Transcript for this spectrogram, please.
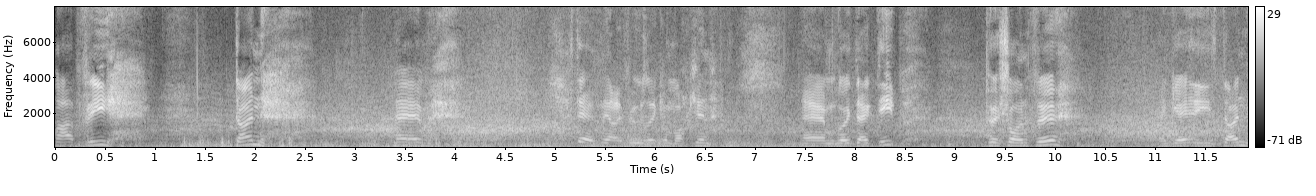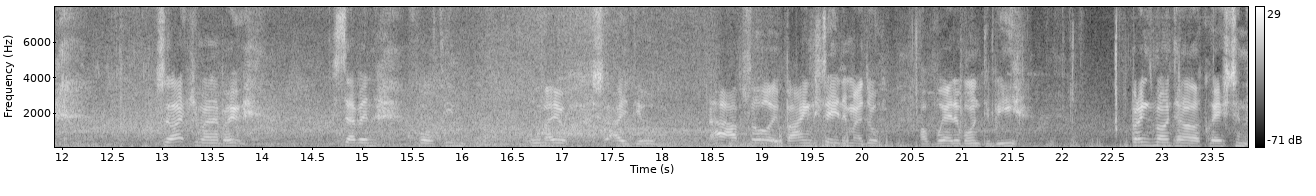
Lap 3 done. Um, definitely feels like I'm working. Um, I'm going to dig deep push on through and get these done. So that came in about 7, 14 miles, ideal. Absolutely bang straight in the middle of where I want to be. Brings me on to another question.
